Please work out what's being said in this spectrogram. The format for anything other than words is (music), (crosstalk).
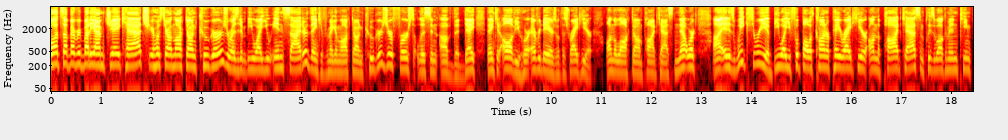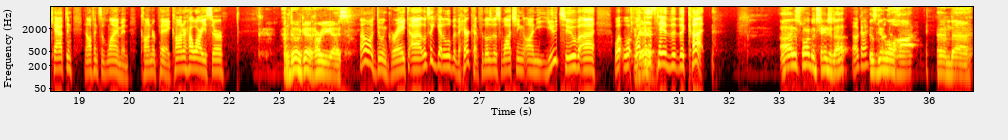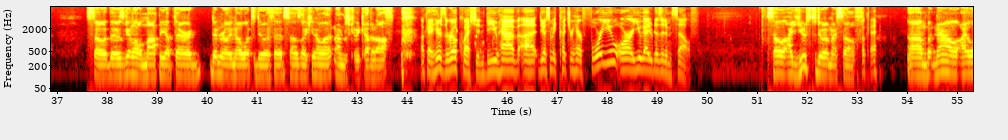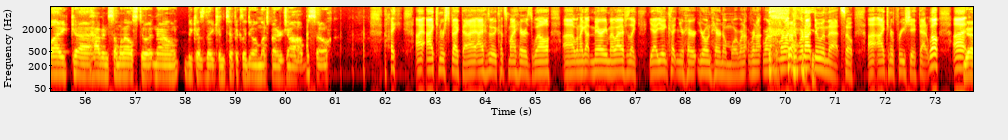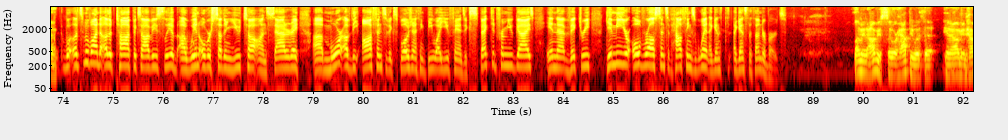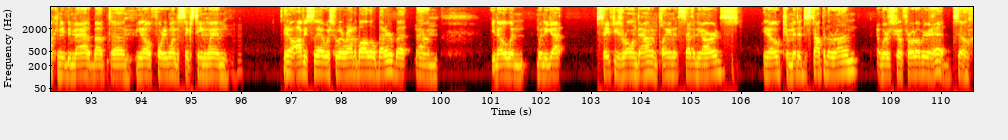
What's up, everybody? I'm Jake Hatch, your host here on Locked On Cougars, resident BYU insider. Thank you for making Locked On Cougars your first listen of the day. Thank you to all of you who are everydayers with us right here on the Locked On Podcast Network. Uh, it is week three of BYU football with Connor Pay right here on the podcast, and please welcome in team captain and offensive lineman Connor Pay. Connor, how are you, sir? I'm doing good. How are you guys? Oh, I'm doing great. Uh, looks like you got a little bit of a haircut for those of us watching on YouTube. Uh, what what, what necessitated the, the cut? I just wanted to change it up. Okay. It was getting a little hot, and uh, so it was getting a little moppy up there. Didn't really know what to do with it, so I was like, you know what? I'm just gonna cut it off. (laughs) okay. Here's the real question: Do you have uh, do you have somebody cut your hair for you, or are you a guy who does it himself? So I used to do it myself. Okay. Um, but now I like uh, having someone else do it now because they can typically do a much better job. So (laughs) I, I, I can respect that. I, I it cuts my hair as well. Uh, when I got married, my wife was like, "Yeah, you ain't cutting your hair, your own hair no more. We're not, we're not, we're not, we're not, we're not (laughs) doing that." So uh, I can appreciate that. Well, uh, yeah. well, let's move on to other topics. Obviously, a, a win over Southern Utah on Saturday. Uh, more of the offensive explosion I think BYU fans expected from you guys in that victory. Give me your overall sense of how things went against against the Thunderbirds. Well, I mean, obviously, we're happy with it. You know, I mean, how can you be mad about uh, you know forty-one to sixteen win? Mm-hmm. You know, obviously, I wish we would have ran the ball a little better, but um, you know, when when you got safeties rolling down and playing at seven yards, you know, committed to stopping the run, and we're just going to throw it over your head. So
